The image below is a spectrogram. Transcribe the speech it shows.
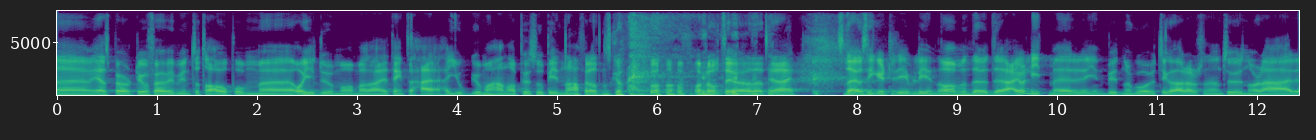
eh, jeg spurte jo før vi begynte å ta opp om eh, Oi, du må Men jeg tenkte joggu må han ha pussa opp inna for at han skal få, få lov til å gjøre dette her. Så det er jo sikkert trivelig inne òg, men det, det er jo litt mer innbydende å gå ut i garasjen en tur når det er,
